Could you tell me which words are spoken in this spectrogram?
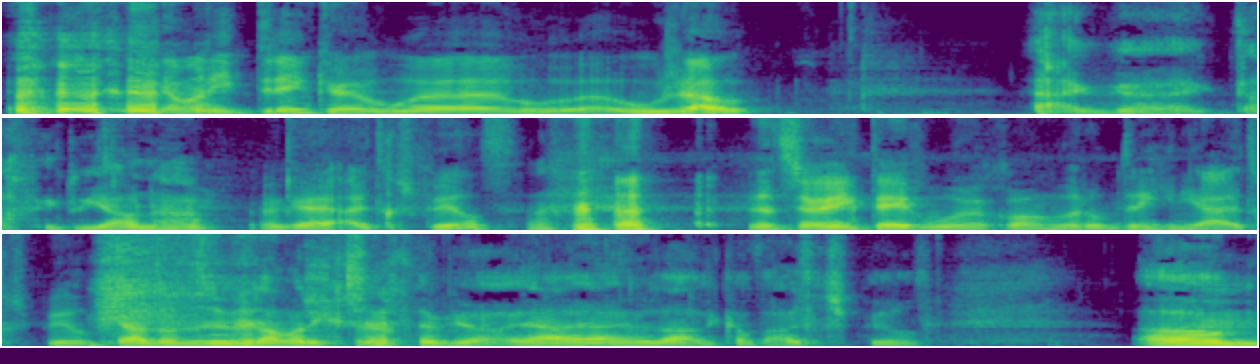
Ik kan maar niet drinken. Hoe, eh, hoe, hoezo? Ja, ik, eh, ik dacht, ik doe jou nou. Oké, uitgespeeld? dat zeg ik tegenwoordig gewoon. Waarom drink je niet uitgespeeld? Ja, dat is inderdaad wat ik gezegd heb. Ja, ja, ja inderdaad. Ik had uitgespeeld. Ehm,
